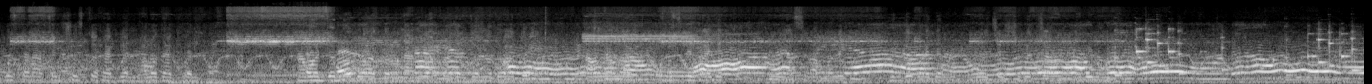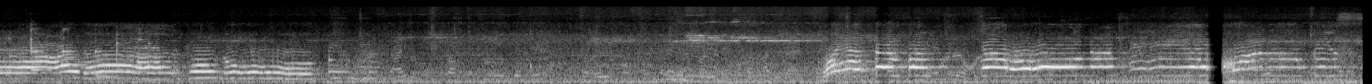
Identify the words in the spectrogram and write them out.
অবস্থান আছেন সুস্থ থাকবেন ভালো থাকবেন আমার জন্য দোয়া আমি আপনাদের জন্য দোয়া করি শুভেচ্ছা Why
